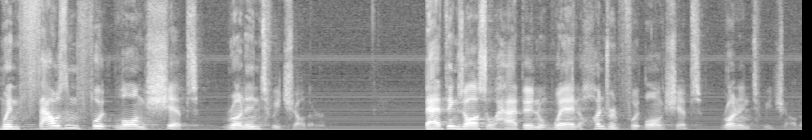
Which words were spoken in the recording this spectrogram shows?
when thousand foot long ships run into each other. Bad things also happen when 100 foot long ships run into each other.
